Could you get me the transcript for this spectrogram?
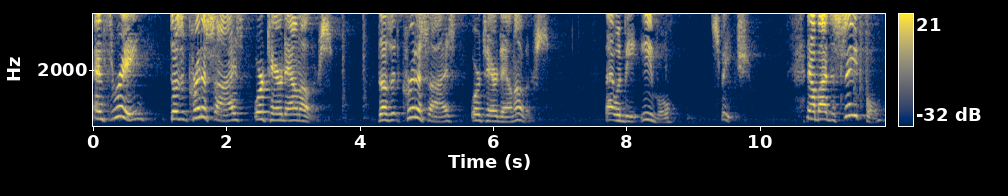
And three, does it criticize or tear down others? Does it criticize or tear down others? That would be evil speech. Now, by deceitful,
